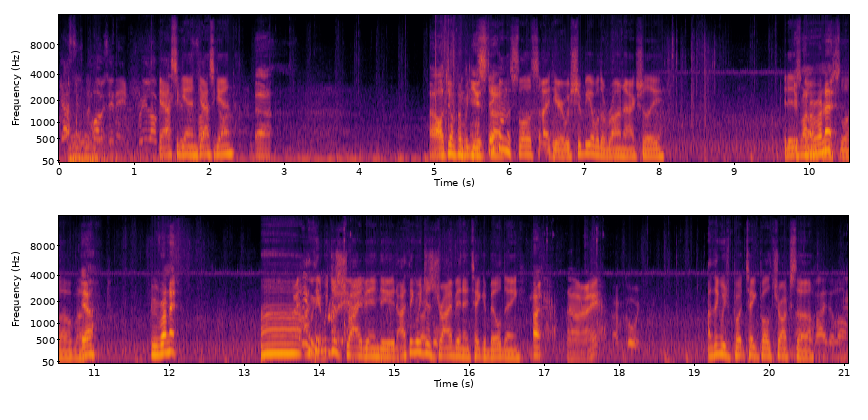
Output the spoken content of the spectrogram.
Gas is closing in. Relocating Gas to the again. Gas again. Yeah. I'll jump in with you, Stick on the slow side here. We should be able to run actually. It is you to going run pretty it? slow, but Yeah. Can we run it? Uh, I think think, we we, just it, drive in, dude. I think we just drive in and take a building. All right. All right. I'm going. I think we should put, take both trucks though. Right along.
